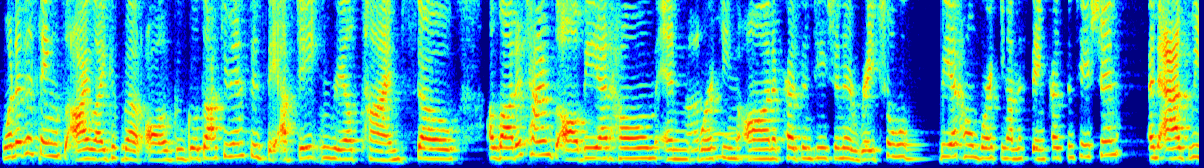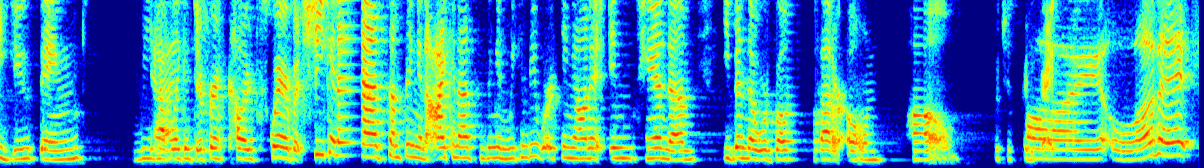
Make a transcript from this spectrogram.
one of the things I like about all Google documents is they update in real time. So a lot of times I'll be at home and uh-huh. working on a presentation, and Rachel will be at home working on the same presentation. And as we do things, we yeah. have like a different colored square, but she can add something and I can add something and we can be working on it in tandem, even though we're both at our own home, which is pretty great. I love it.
